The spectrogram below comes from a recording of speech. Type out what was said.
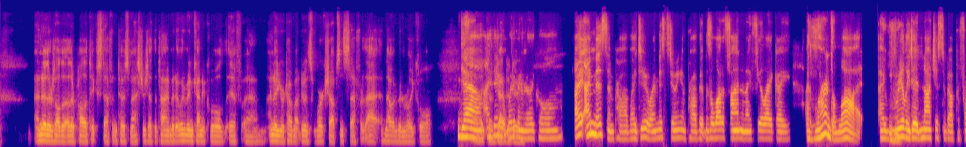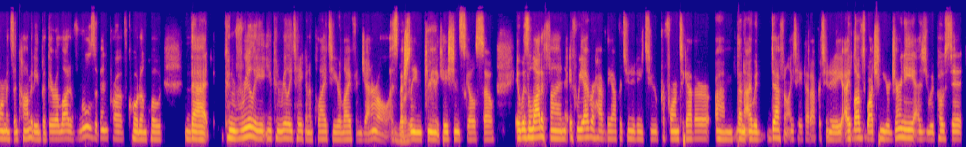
I know there's all the other politics stuff in Toastmasters at the time, but it would have been kind of cool if um, I know you were talking about doing some workshops and stuff for that, and that would have been really cool. Yeah, to I think it would have been really cool. I, I miss improv. I do. I miss doing improv. It was a lot of fun, and I feel like I I learned a lot. I Mhm. really did, not just about performance and comedy, but there are a lot of rules of improv, quote unquote, that can really you can really take and apply to your life in general, especially in communication skills. So it was a lot of fun. If we ever have the opportunity to perform together, um, then I would definitely take that opportunity. I loved watching your journey as you would post it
